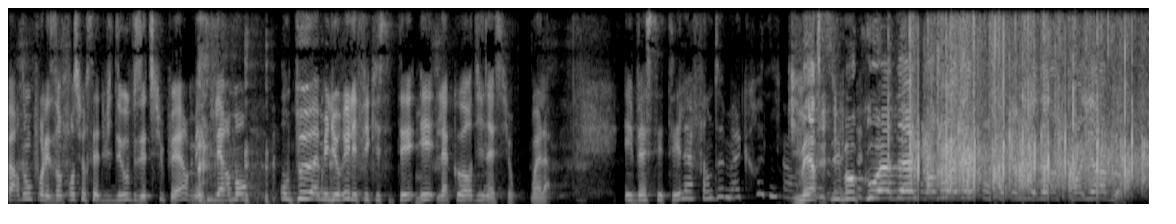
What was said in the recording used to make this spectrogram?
Pardon pour les enfants sur cette vidéo, vous êtes super, mais clairement, on peut améliorer l'efficacité et la coordination. Voilà. Et ben, c'était la fin de ma chronique. Merci beaucoup Adèle, bravo Adèle pour cette incroyable.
